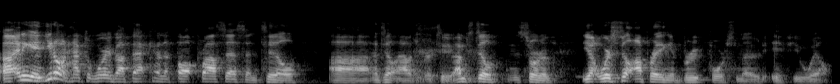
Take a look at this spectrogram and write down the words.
Uh, and again, you don't have to worry about that kind of thought process until uh, until algebra two. I'm still sort of, you know, we're still operating in brute force mode, if you will.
